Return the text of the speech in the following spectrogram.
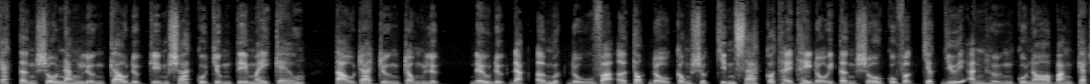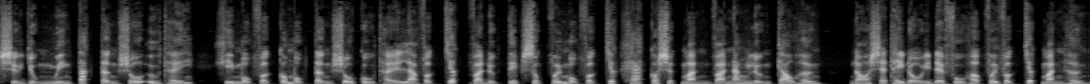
Các tần số năng lượng cao được kiểm soát của chùm tia máy kéo, tạo ra trường trọng lực, nếu được đặt ở mức đủ và ở tốc độ công suất chính xác có thể thay đổi tần số của vật chất dưới ảnh hưởng của nó bằng cách sử dụng nguyên tắc tần số ưu thế, khi một vật có một tần số cụ thể là vật chất và được tiếp xúc với một vật chất khác có sức mạnh và năng lượng cao hơn, nó sẽ thay đổi để phù hợp với vật chất mạnh hơn.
